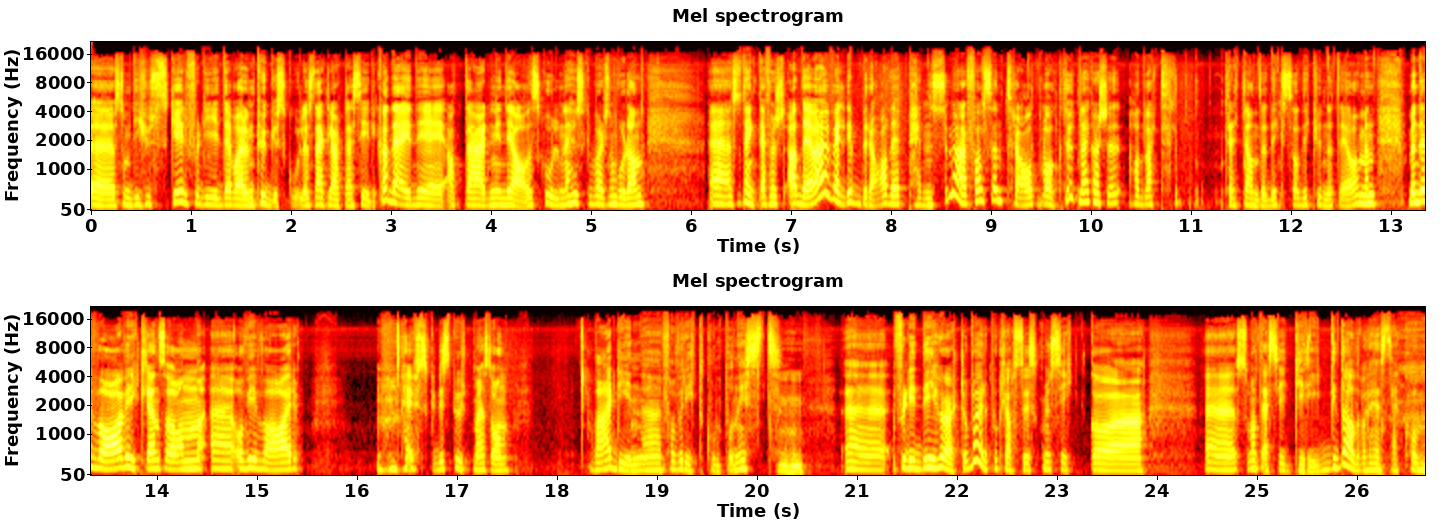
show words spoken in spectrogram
uh, som de husker, fordi det var en puggeskole. Så det er klart, jeg sier ikke at det er, at det er den ideale skolen, men jeg husker bare sånn hvordan uh, Så tenkte jeg først ja, det var veldig bra, det pensumet. i hvert fall sentralt valgt ut. Men det kanskje hadde vært 30 andre dikt, så de kunne det òg. Men, men, det var virkelig en sånn eh, Og vi var Jeg husker de spurte meg sånn Hva er din eh, favorittkomponist? Mm -hmm. Fordi de hørte jo bare på klassisk musikk og så måtte jeg si Grieg, da. Det var det eneste jeg kom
